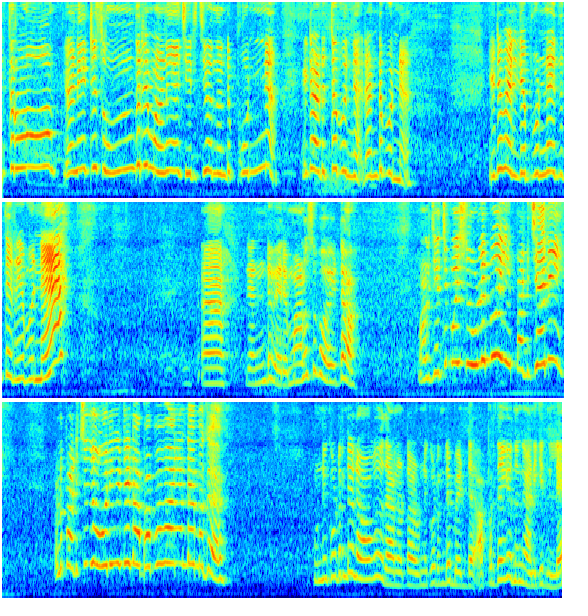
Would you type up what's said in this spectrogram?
എത്രയും എണീറ്റ് സുന്ദരമാണ് ഞാൻ ചിരിച്ചു വന്നിട്ട് പൊന്ന്. ഇത് അടുത്ത പൊന്ന്. രണ്ട് പൊന്ന്. ഇത് വലിയ പൊന്ന് ഇത് ചെറിയ പൊന്നേ. ആ രണ്ടുപേരും മളസ് പോയിട്ടോ? മള ചേച്ചി പോയി സ്കൂളിൽ പോയി പഠിച്ചാനേ. അവൾ പഠിച്ച് ജോലി കിട്ടിയിട്ട് അപ്പപ്പ വാങ്ങണ്ടേ നമുക്ക്? ഉണ്ണിക്കുട്ടന്റെ ലോകം ഇതാണ് കേട്ടോ ഉണ്ണിക്കുട്ടന്റെ ബെഡ് അപ്പുറത്തേക്കൊന്നും കാണിക്കുന്നില്ലേ?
